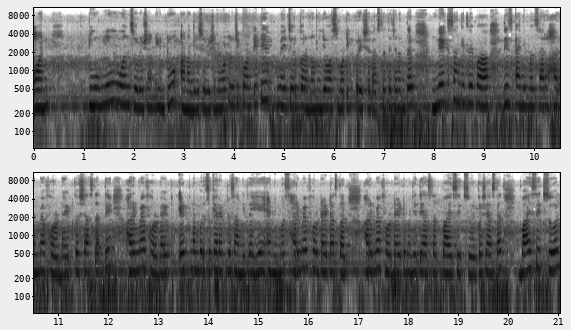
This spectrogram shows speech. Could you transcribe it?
on to move one solution in to another solution. वॉटरची क्वांटिटी मेजर करणं म्हणजे ऑस्मॉटिक प्रेशर असतं. त्याच्यानंतर नेक्स्ट सांगितले पहा दीज ॲनिमल्स आर हर्मॅफॉर्डाईट कसे असतात ते? हर्मॅफॉर्डाईट एट नंबरचं कॅरेक्टर सांगितलं हे ॲनिमल्स हर्मॅफॉर्डाईट असतात. हर्मॅफॉर्डाईट म्हणजे ते असतात बायसेक्सुअल कसे असतात? Bisexual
